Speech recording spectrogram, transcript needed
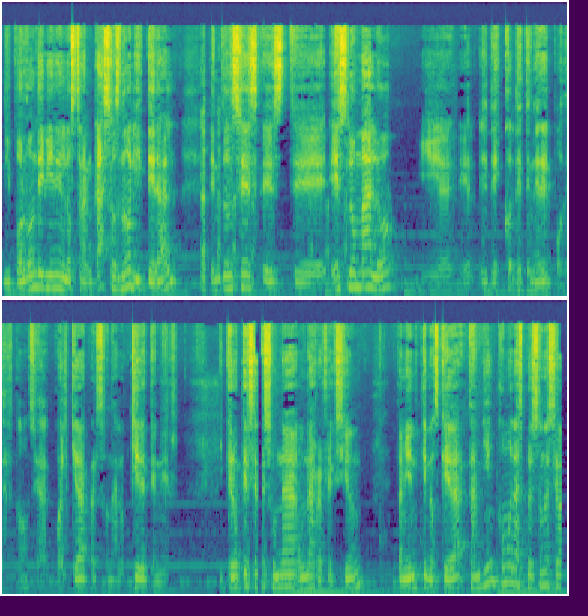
ni por dónde vienen los trancazos, ¿no? Literal. Entonces, este, es lo malo y, eh, eh, de, tener el poder, ¿no? O sea, cualquiera persona lo quiere tener. Y creo que esa es una, una reflexión también que nos queda, también cómo las personas se van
